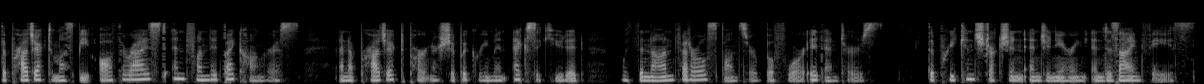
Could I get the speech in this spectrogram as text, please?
the project must be authorized and funded by Congress and a project partnership agreement executed with the non-federal sponsor before it enters the pre-construction engineering and design phase.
